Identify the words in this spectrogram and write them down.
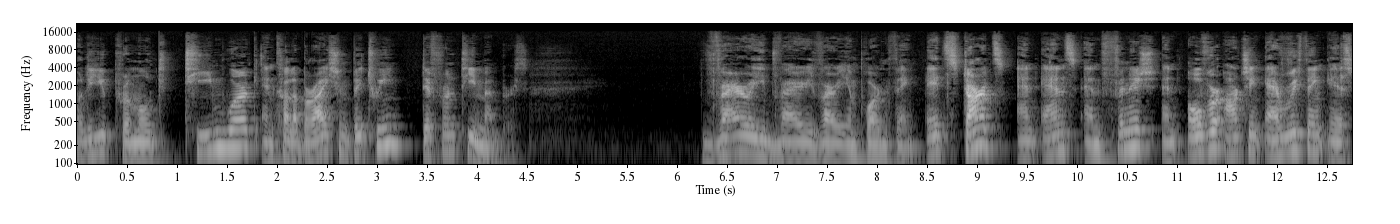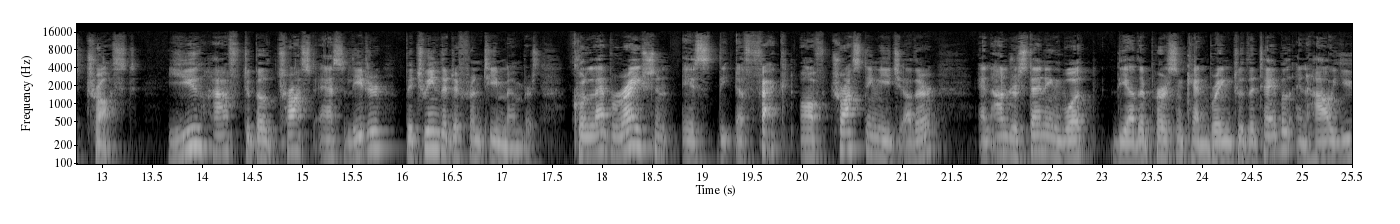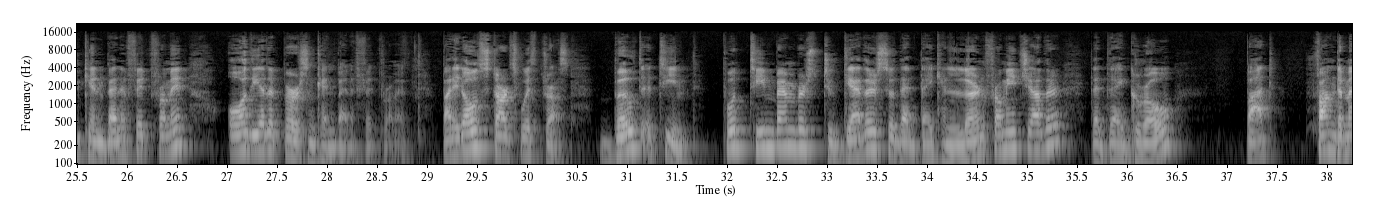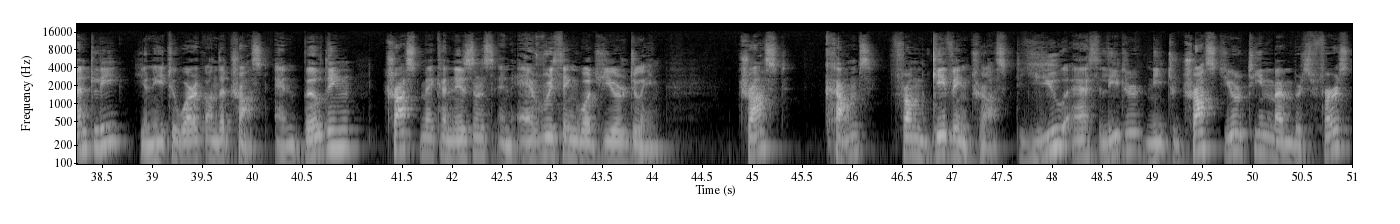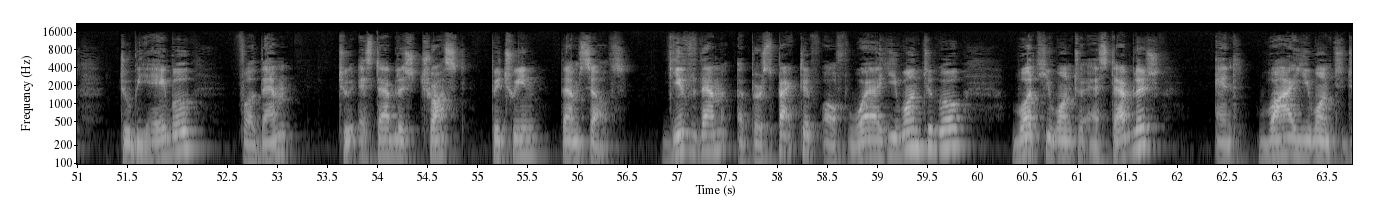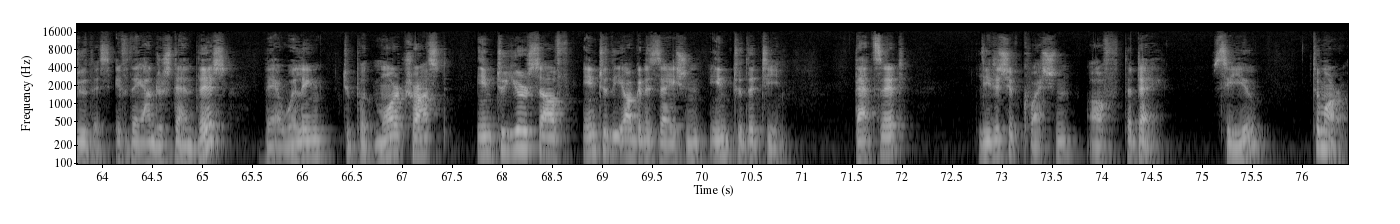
how do you promote teamwork and collaboration between different team members? Very, very, very important thing. It starts and ends and finish and overarching everything is trust. You have to build trust as a leader between the different team members. Collaboration is the effect of trusting each other and understanding what the other person can bring to the table and how you can benefit from it or the other person can benefit from it. But it all starts with trust. Build a team. Put team members together so that they can learn from each other, that they grow. But fundamentally, you need to work on the trust and building trust mechanisms in everything what you're doing. Trust comes from giving trust. You as leader need to trust your team members first to be able for them to establish trust between themselves. Give them a perspective of where you want to go, what you want to establish, and why you want to do this. If they understand this, they're willing to put more trust into yourself, into the organization, into the team. That's it. Leadership question of the day. See you tomorrow.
